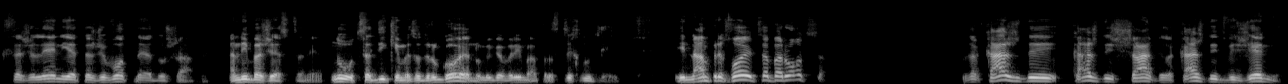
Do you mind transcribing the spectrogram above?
к сожалению, это животная душа они божественные. Ну, цадиким это другое, но мы говорим о простых людей. И нам приходится бороться за каждый, каждый шаг, за каждое движение.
